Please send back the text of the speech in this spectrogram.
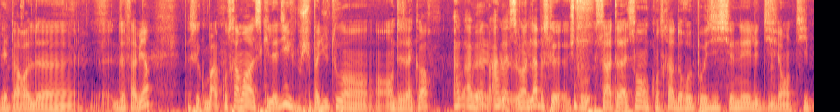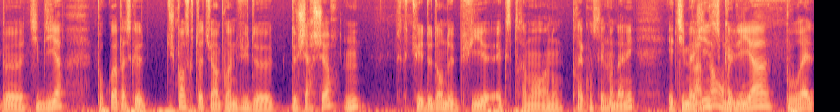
les paroles de, de Fabien. Parce que bah, contrairement à ce qu'il a dit je suis pas du tout en, en désaccord. Ah, ah, bah, ah, bah, c'est loin de là parce que je trouve c'est intéressant au contraire de repositionner les différents types euh, types d'IA pourquoi? Parce que je pense que toi tu as un point de vue de, de chercheur Hmm. parce que tu es dedans depuis euh, extrêmement un nombre très conséquent Hmm. d'années et t'imagines 20 ans, ce que l'IA pourrait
